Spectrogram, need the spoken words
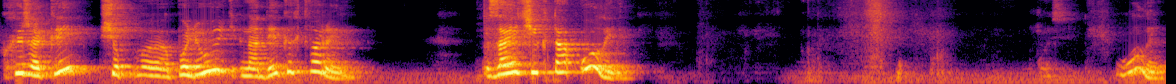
Хижаки, що е, полюють на диких тварин. Зайчик та олень. Олень.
